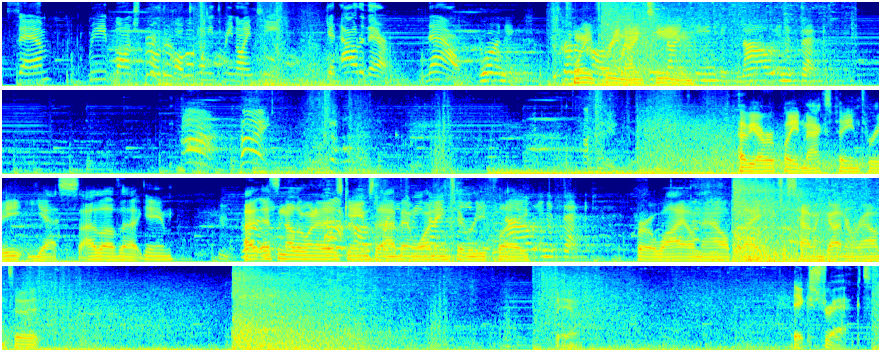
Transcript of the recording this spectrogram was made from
Sam, Reed launch Protocol 2319. Get out of there, now! Warning. Protocol 2319. 2319 is now in effect. Ah! Hey! Have you ever played Max Payne 3? Yes, I love that game. I, that's another one of those games that I've been wanting to 2319 is Now replay for a while now, but I just haven't gotten around to it. Damn. Extract.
